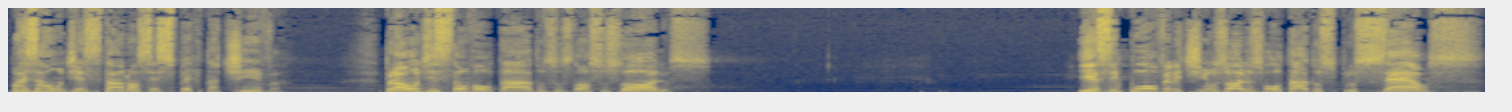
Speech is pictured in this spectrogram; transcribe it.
Mas aonde está a nossa expectativa? Para onde estão voltados os nossos olhos? E esse povo, ele tinha os olhos voltados para os céus.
